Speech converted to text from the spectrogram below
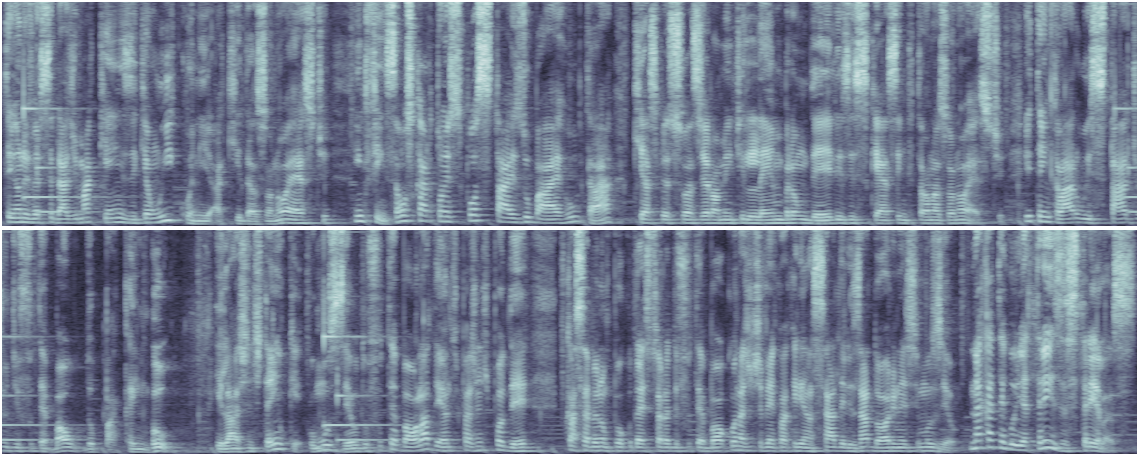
Tem a Universidade Mackenzie, que é um ícone aqui da Zona Oeste. Enfim, são os cartões postais do bairro, tá? Que as pessoas geralmente lembram deles e esquecem que estão na Zona Oeste. E tem, claro, o estádio de futebol do Pacaembu. E lá a gente tem o quê? O Museu do Futebol lá dentro para a gente poder ficar sabendo um pouco da história do futebol. Quando a gente vem com a criançada, eles adoram nesse museu. Na categoria 3 estrelas,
